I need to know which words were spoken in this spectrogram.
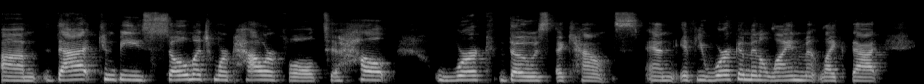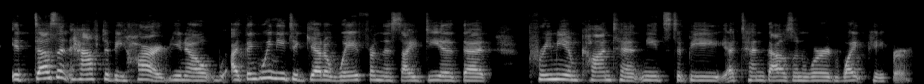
Um, that can be so much more powerful to help work those accounts. And if you work them in alignment like that it doesn't have to be hard. You know i think we need to get away from this idea that premium content needs to be a 10,000 word white paper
